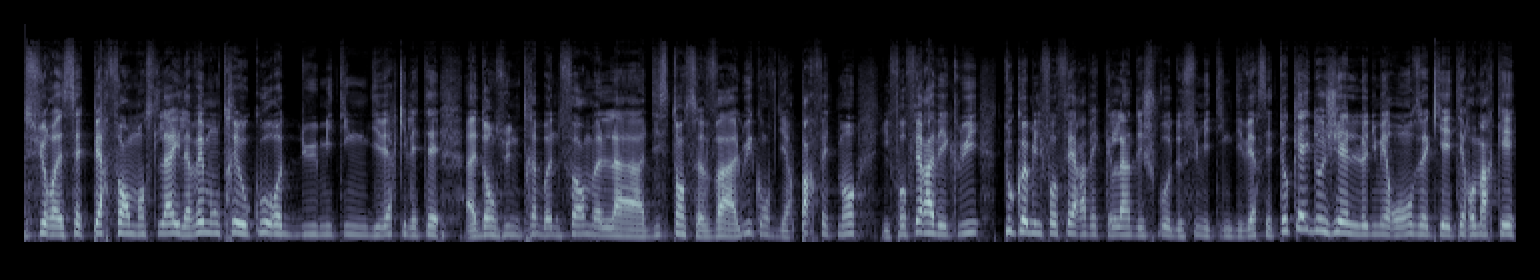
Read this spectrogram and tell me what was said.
sur cette performance-là. Il avait montré au cours du meeting d'hiver qu'il était euh, dans une très bonne forme. La distance va lui convenir parfaitement. Il faut faire avec lui, tout comme il faut faire avec l'un des chevaux de ce meeting d'hiver. C'est Tokaido Gel, le numéro 11, qui a été remarqué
